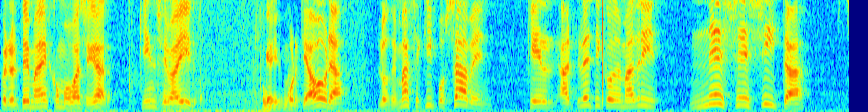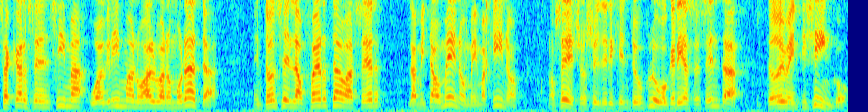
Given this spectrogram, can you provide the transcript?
Pero el tema es cómo va a llegar, quién se va a ir. Porque ahora los demás equipos saben que el Atlético de Madrid necesita sacarse de encima o a Grisman o a Álvaro Morata. Entonces la oferta va a ser la mitad o menos, me imagino. No sé, yo soy dirigente de un club, vos querías 60, te doy 25.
